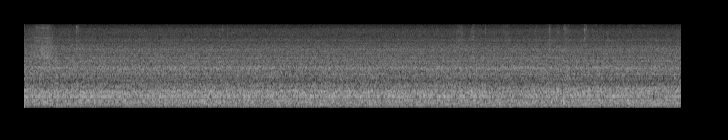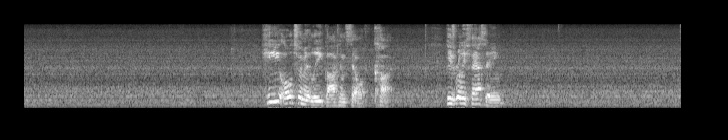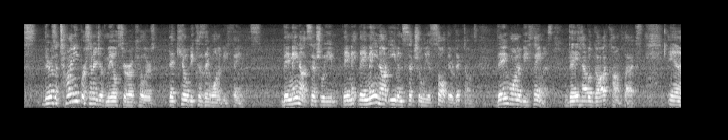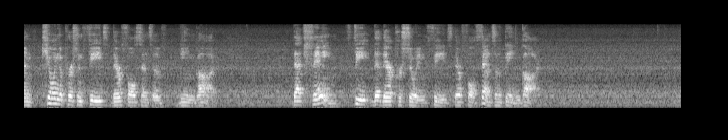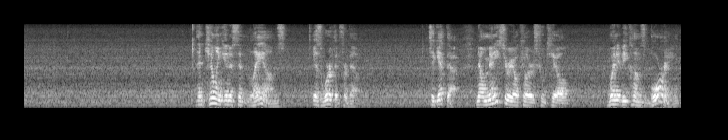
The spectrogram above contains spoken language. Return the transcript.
He ultimately got himself caught he's really fascinating. There's a tiny percentage of male serial killers that kill because they want to be famous. They may not sexually they may they may not even sexually assault their victims. They want to be famous. They have a god complex and killing a person feeds their false sense of being god. That fame feed, that they're pursuing feeds their false sense of being god. And killing innocent lambs is worth it for them to get that. Now, many serial killers who kill, when it becomes boring,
